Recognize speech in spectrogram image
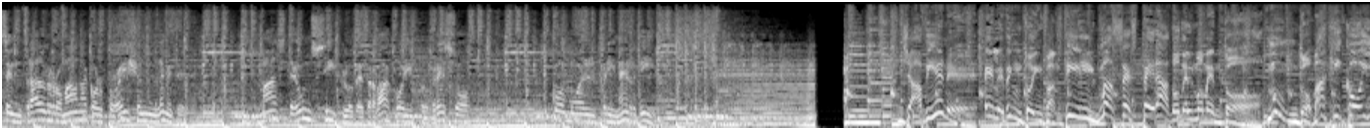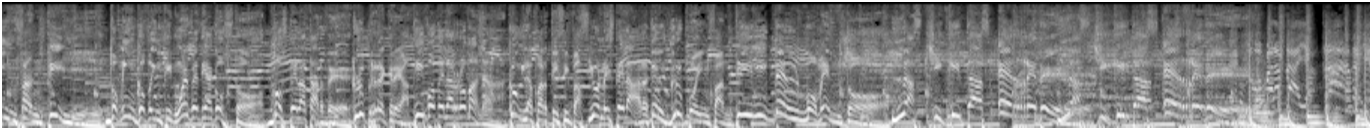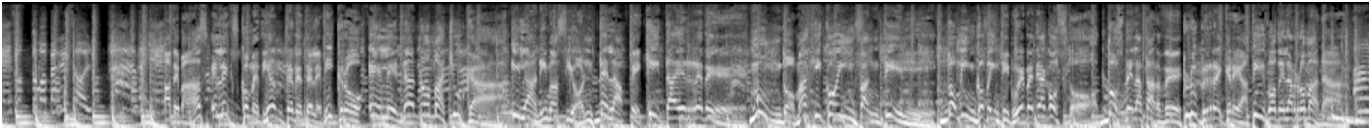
Central Romana Corporation Limited. Más de un siglo de trabajo y progreso como el primer día. Ya viene el evento infantil más esperado del momento. Mundo Mágico Infantil. Domingo 29 de agosto, 2 de la tarde. Club Recreativo de la Romana. Con la participación estelar del grupo infantil del momento. Las chiquitas RD. Las chiquitas RD. Además, el ex comediante de Telemicro, el enano Machuca. Y la animación de la Pequita RD. Mundo Mágico Infantil. Domingo 29 de agosto, 2 de la tarde, Club Recreativo de la Romana.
